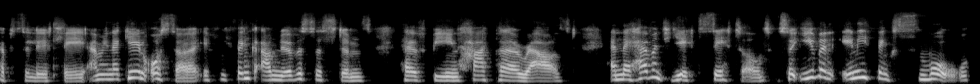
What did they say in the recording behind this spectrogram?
Absolutely. I mean, again, also, if we think our nervous systems have been hyper aroused and they haven't yet settled, so even anything small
